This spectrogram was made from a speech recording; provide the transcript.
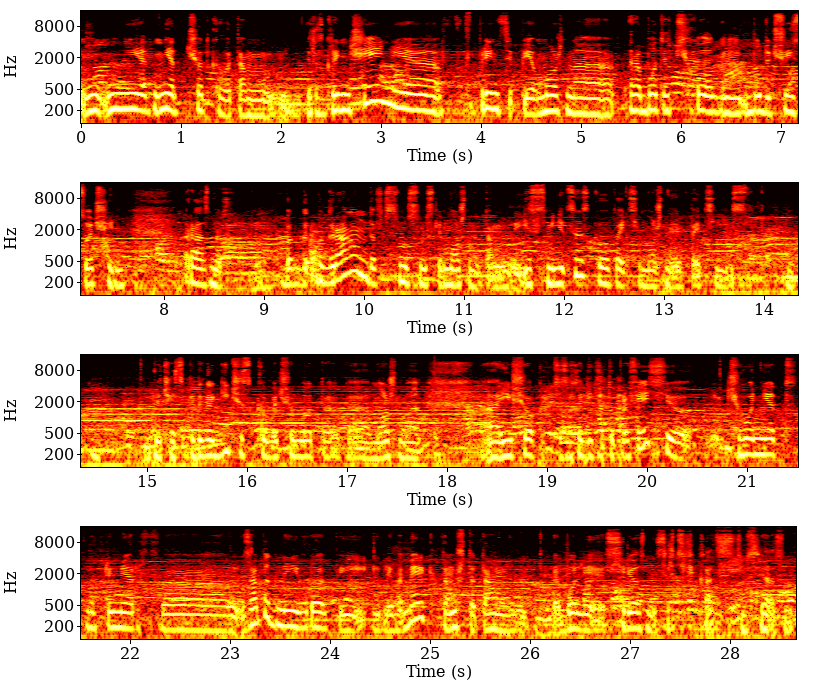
нет, нет четкого там разграничения. В принципе, можно работать психологом, будучи из очень разных бэкграундов, ну, в смысле, можно там из медицинского пойти, можно пойти из начать педагогического чего-то, да, можно а, еще как-то заходить в эту профессию, чего нет, например, в а, Западной Европе или в Америке, потому что там более серьезная сертификация с этим связана.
